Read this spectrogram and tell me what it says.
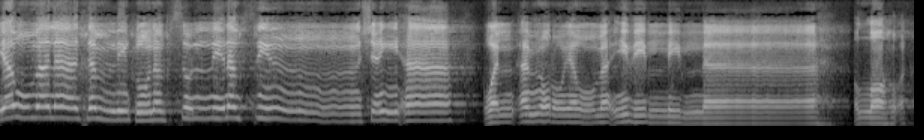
يوم لا تملك نفس لنفس شيئا والأمر يومئذ لله. الله أكبر.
